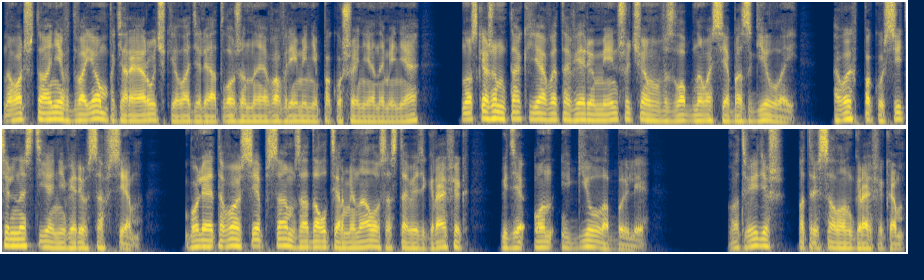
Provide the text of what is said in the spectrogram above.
Но вот что они вдвоем, потирая ручки, ладили отложенное во времени покушение на меня, но, скажем так, я в это верю меньше, чем в злобного Себа с Гиллой. А в их покусительность я не верю совсем. Более того, Себ сам задал терминалу составить график, где он и Гилла были. «Вот видишь», — потрясал он графиком.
